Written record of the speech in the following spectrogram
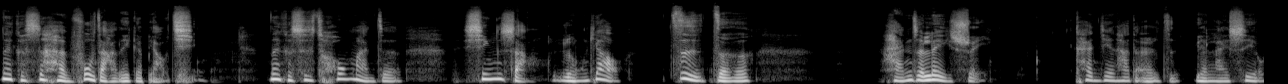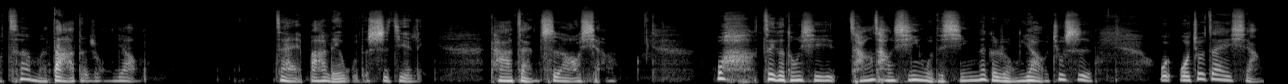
那个是很复杂的一个表情，那个是充满着欣赏、荣耀、自责，含着泪水，看见他的儿子原来是有这么大的荣耀，在芭蕾舞的世界里，他展翅翱翔。哇，这个东西常常吸引我的心。那个荣耀，就是我，我就在想，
